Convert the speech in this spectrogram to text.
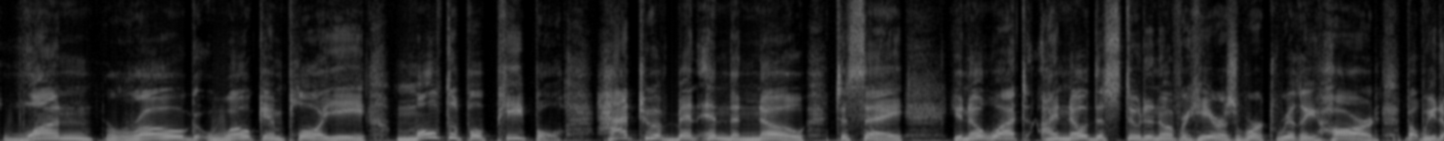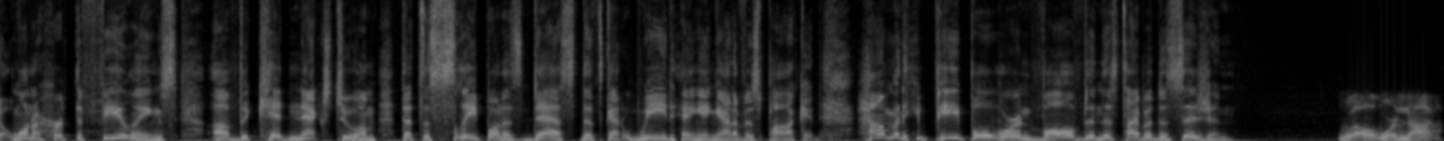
one rogue, woke employee. Multiple people had to have been in the know to say, you know what? I know this student over here has worked really hard, but we don't want to hurt the feelings of the kid next to him that's asleep on his desk that's got weed hanging out of his pocket. How many people were involved in this type of decision? Well, we're not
